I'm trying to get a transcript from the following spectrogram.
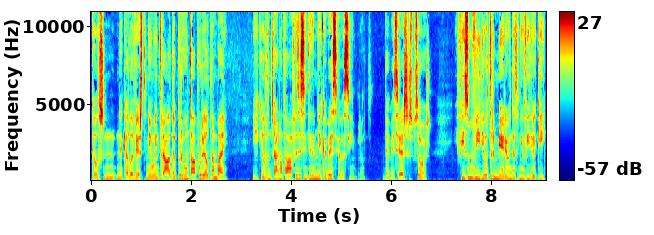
que eles naquela vez tinham entrado a perguntar por ele também. E aquilo já não estava a fazer sentido na minha cabeça. Eu assim, pronto, devem ser estas pessoas. E fiz um vídeo a tremer, eu ainda tenho o vídeo aqui.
